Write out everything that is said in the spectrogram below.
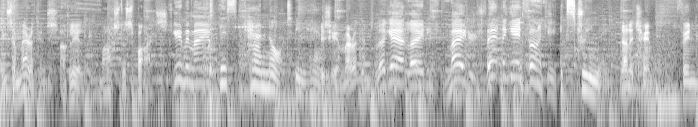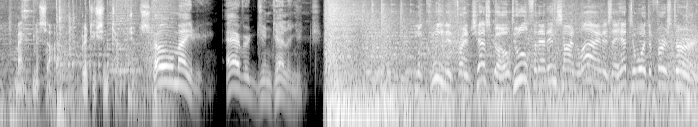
These Americans are clearly master spies. Excuse me, ma'am. This cannot be him. Is he American? Look out, ladies. Mater's fitting to get funky. Extremely. Then it's him. Finn McMissile, British intelligence. Tow Mater, average intelligence. McQueen and Francesco duel for that inside line as they head toward the first turn.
